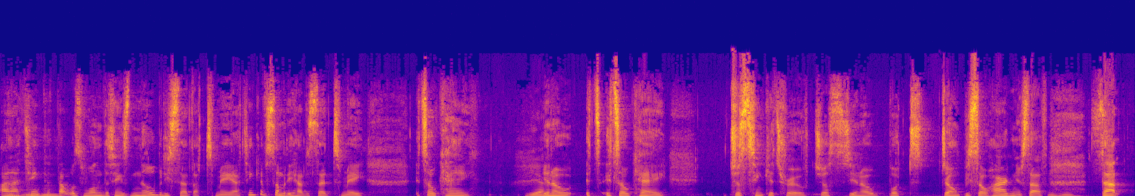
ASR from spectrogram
And I think that that was one of the things. Nobody said that to me. I think if somebody had said to me, "It's okay," Yeah. you know, it's it's okay. Just think it through. Just you know, but don't be so hard on yourself. Mm-hmm. That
